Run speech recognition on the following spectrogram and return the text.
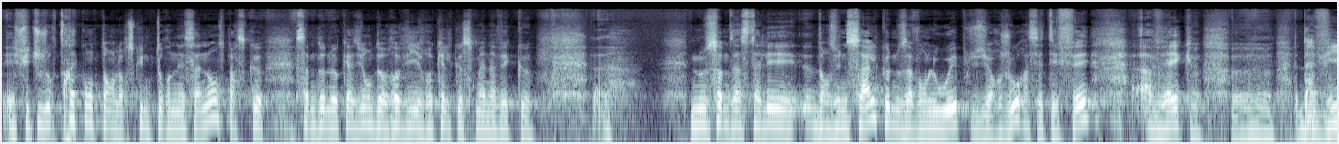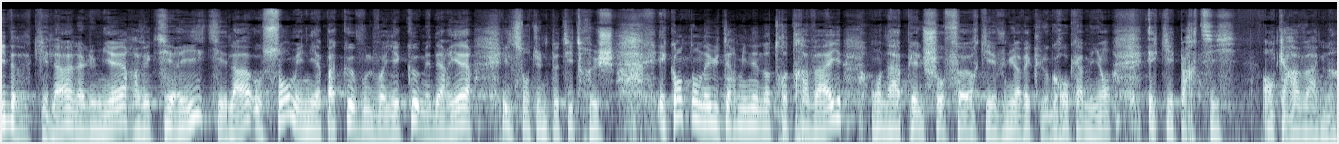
Et je suis toujours très content lorsqu'une tournée s'annonce parce que ça me donne l'occasion de revivre quelques semaines avec eux. Euh, nous sommes installés dans une salle que nous avons louée plusieurs jours à cet effet, avec euh, David qui est là à la lumière, avec Thierry qui est là au son, mais il n'y a pas que, vous ne voyez que, mais derrière, ils sont une petite ruche. Et quand on a eu terminé notre travail, on a appelé le chauffeur qui est venu avec le gros camion et qui est parti en caravane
